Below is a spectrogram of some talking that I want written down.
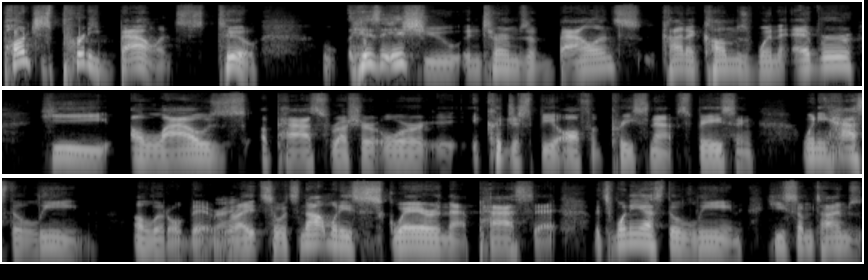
punch is pretty balanced too his issue in terms of balance kind of comes whenever he allows a pass rusher, or it could just be off of pre snap spacing when he has to lean a little bit, right. right. So it's not when he's square in that pass set. It's when he has to lean. He sometimes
